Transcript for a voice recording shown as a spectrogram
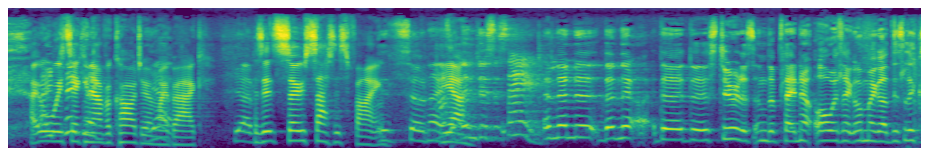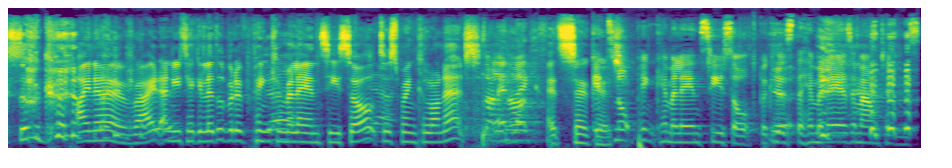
I always take, an like- avocado in my bag. Yeah. Because it's so satisfying. It's so nice. Yeah. And then Just the same. And then the then the, the the stewardess in the plane are always like, "Oh my god, this looks so good." I know, Like, right? And you take a little bit of pink Yeah. Himalayan sea salt to sprinkle on it. Darling, and, like, It's so good. It's not pink Himalayan sea salt because Yeah. the Himalayas are mountains.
